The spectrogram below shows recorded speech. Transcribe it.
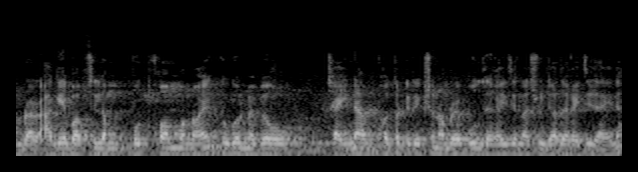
আমরা আগে ভাবছিলাম বহুত কম মনে হয়। গুগল ম্যাপেও চাই না, হয়তো ডিরেকশন আমরা ভুল দেখাইছে না, সোজা দেখাইছে যাই না।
